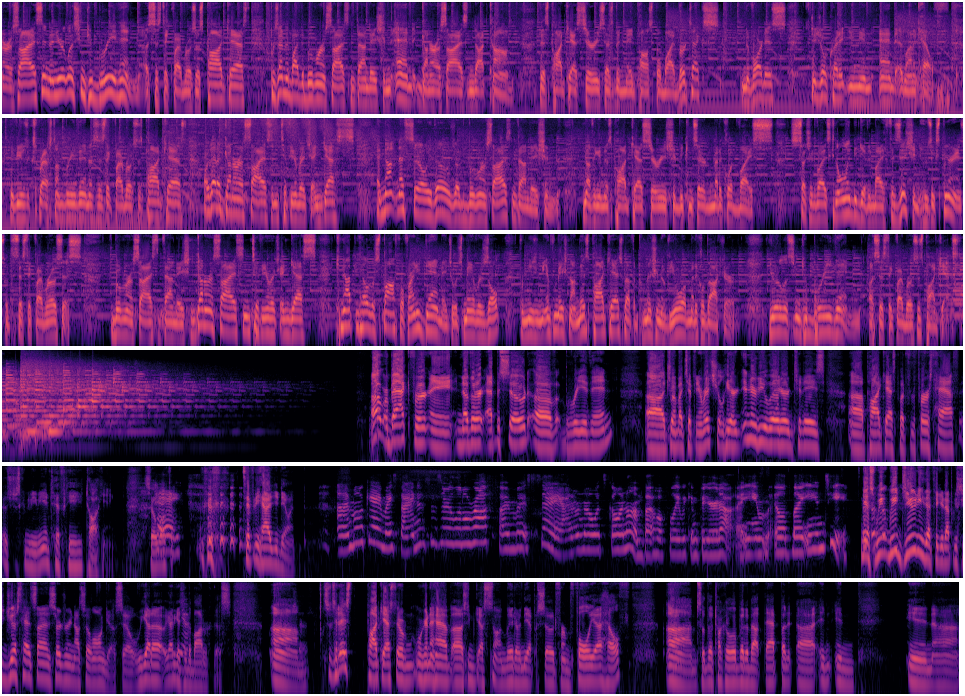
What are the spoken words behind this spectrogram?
Gunnar Esiason, and you're listening to Breathe In, a cystic fibrosis podcast presented by the Boomer Esiason Foundation and GunnarEsiason.com. This podcast series has been made possible by Vertex, Novartis, Digital Credit Union, and Atlantic Health. The views expressed on Breathe In, a cystic fibrosis podcast are that of Gunnar Esiason, and Tiffany Rich, and guests, and not necessarily those of the Boomer Esiason Foundation. Nothing in this podcast series should be considered medical advice. Such advice can only be given by a physician who's experienced with cystic fibrosis. The Boomer Esiason Foundation, Gunnar Esiason, Tiffany Rich, and guests cannot be held responsible for any damage which may result from using the information on this podcast without the permission of your medical doctor. You're listening to Breathe In, a cystic fibrosis podcast. Oh, we're back for a, another episode of Breathe In, uh, joined by Tiffany Rich. You'll hear an interview later in today's uh, podcast, but for the first half, it's just going to be me and Tiffany talking. So, hey. Tiffany, how you doing? I'm okay. My sinuses are a little rough, I must say. I don't know what's going on, but hopefully we can figure it out. I emailed my ENT. yes, we, we do need that figured out because you just had sinus surgery not so long ago. So we gotta we gotta get Yeah. to the bottom of this. Um, Sure. So today's podcast, uh, we're gonna have uh, some guests on later in the episode from Folia Health. Um, so they'll talk a little bit about that, but uh, in in in uh,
